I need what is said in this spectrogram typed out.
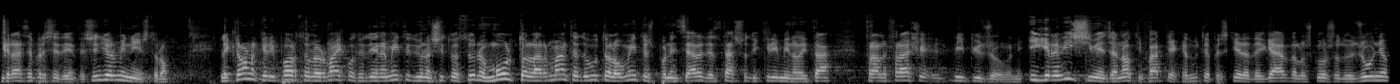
Grazie Presidente. Signor Ministro, le cronache riportano ormai quotidianamente di una situazione molto allarmante dovuta all'aumento esponenziale del tasso di criminalità fra le fasce dei più giovani. I gravissimi e già noti fatti accaduti a Peschiera del Garda lo scorso 2 giugno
